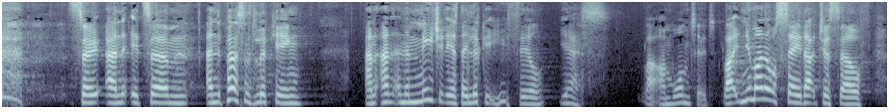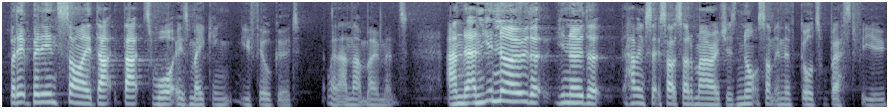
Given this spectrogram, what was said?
so, and, it's, um, and the person's looking, and, and, and immediately as they look at you, you feel, yes, like I'm wanted. Like you might not say that to yourself, but, it, but inside that, that's what is making you feel good when, in that moment. And, and you, know that, you know that having sex outside of marriage is not something that God's best for you.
